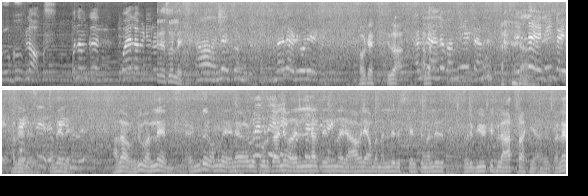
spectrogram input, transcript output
ഗൂഗു വ്ലോഗ്സ്. അപ്പം നമുക്ക് പോയാലോ വീഡിയോയിലോട്ട്? രസമല്ലേ? ആ നല്ല രസമുണ്ട്. എന്തായാലും അടിപൊളിയായിക്കോട്ടെ ഓക്കെ ഇത് നല്ല ഭംഗിയായിട്ടാണ് എല്ലാ ഇലയും കഴിച്ച് അതെ, ഒരു നല്ല എന്ത് നമ്മൾ ഇലകൾ കൊടുത്താലും അതെല്ലാം തിന്ന് രാവിലെ ആകുമ്പോൾ നല്ലൊരു സ്കെൽറ്റ് നല്ലൊരു ഒരു ബ്യൂട്ടിഫുൾ ആർട്ടാക്കി നല്ല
